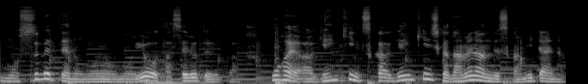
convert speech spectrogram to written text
もう全てのものをもう用を足せるというか、もはや、あ、現金使う、現金しかダメなんですかみたいな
